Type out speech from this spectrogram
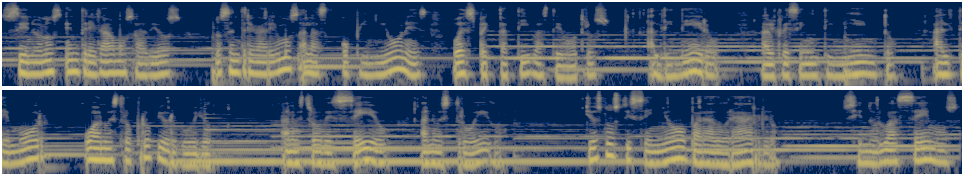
Si no nos entregamos a Dios, nos entregaremos a las opiniones o expectativas de otros, al dinero, al resentimiento, al temor o a nuestro propio orgullo, a nuestro deseo, a nuestro ego. Dios nos diseñó para adorarlo. Si no lo hacemos,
